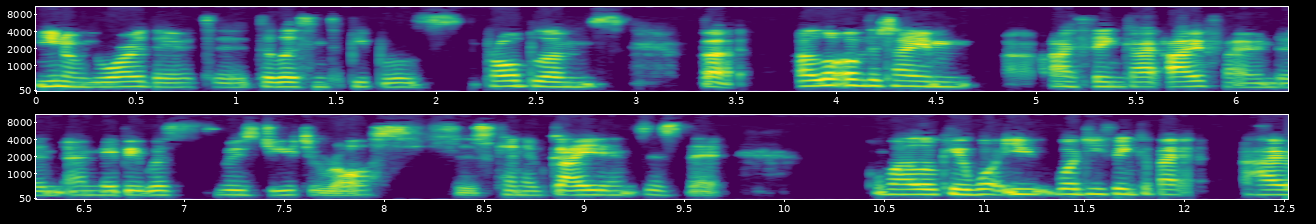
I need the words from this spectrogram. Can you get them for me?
you know, you are there to to listen to people's problems. But a lot of the time I think I, I found and, and maybe it was was due to Ross's kind of guidance is that well okay what you what do you think about how,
